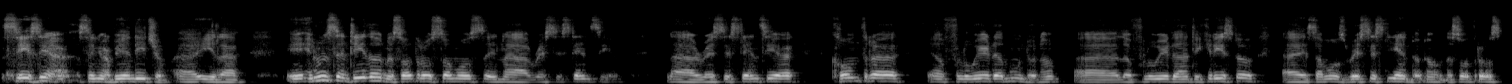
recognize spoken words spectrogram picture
Sí, sí, ah, señor, bien dicho. Uh, y la, eh, en un sentido, nosotros somos en la resistencia, la resistencia contra el fluir del mundo, ¿no? Uh, el fluir del anticristo, uh, estamos resistiendo, ¿no? Nosotros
